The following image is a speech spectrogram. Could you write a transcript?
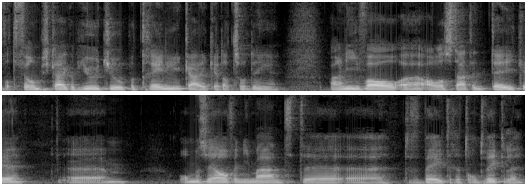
wat filmpjes kijken op YouTube, wat trainingen kijken, dat soort dingen. Maar in ieder geval, uh, alles staat in teken um, om mezelf in die maand te, uh, te verbeteren, te ontwikkelen.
